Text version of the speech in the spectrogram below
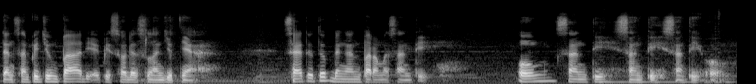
dan sampai jumpa di episode selanjutnya. Saya tutup dengan Paramasanti. Om Santi Santi Santi Om.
